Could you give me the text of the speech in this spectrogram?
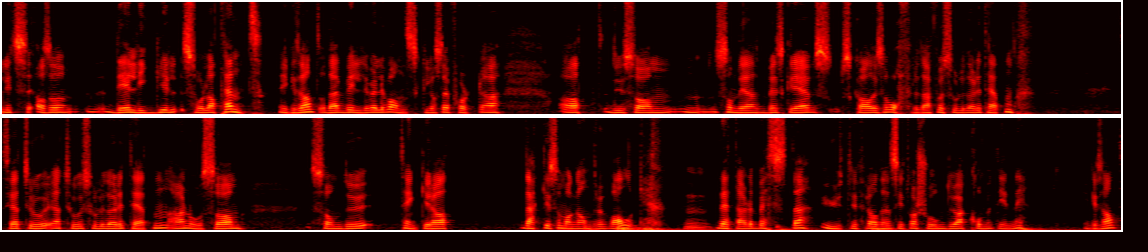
litt, altså, det ligger så latent. ikke sant? Og det er veldig veldig vanskelig å se for deg at du som, som det jeg beskrev, skal liksom ofre deg for solidariteten. Så jeg tror, jeg tror, solidariteten er noe som, som du tenker at det er ikke så mange andre valg. Mm. Dette er det beste ut ifra den situasjonen du er kommet inn i. Ikke sant?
